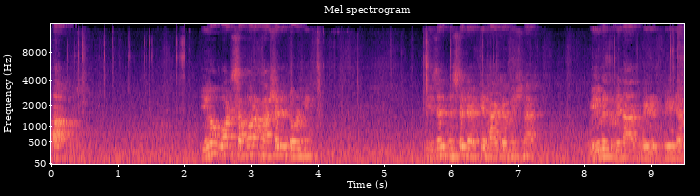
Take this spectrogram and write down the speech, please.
uh, you know what Samora Machel told me? He said, Mr. Deputy High Commissioner, we will win our freedom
